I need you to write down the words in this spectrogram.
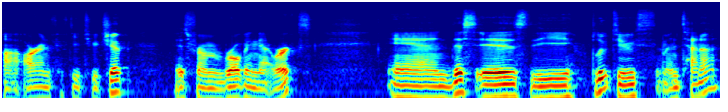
uh, RN52 chip is from Roving Networks. And this is the Bluetooth antenna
